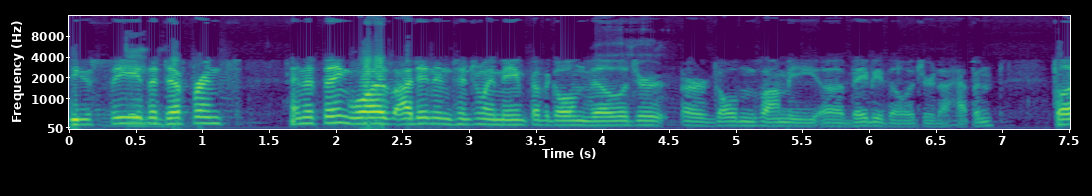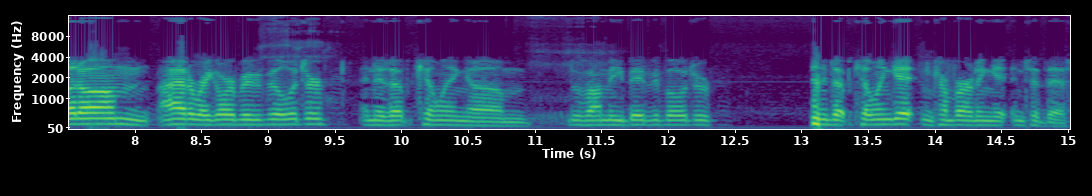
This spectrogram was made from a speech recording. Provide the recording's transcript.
Do you see Dang. the difference? And the thing was, I didn't intentionally mean for the golden villager or golden zombie uh, baby villager to happen, but um, I had a regular baby villager. Ended up killing um the zombie baby villager. Ended up killing it and converting it into this.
